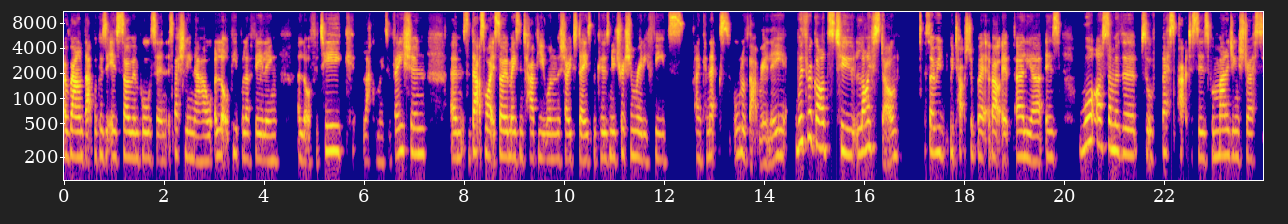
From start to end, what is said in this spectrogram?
around that because it is so important, especially now. A lot of people are feeling a lot of fatigue, lack of motivation. Um, so that's why it's so amazing to have you on the show today, is because nutrition really feeds and connects all of that, really. With regards to lifestyle, so we, we touched a bit about it earlier is what are some of the sort of best practices for managing stress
